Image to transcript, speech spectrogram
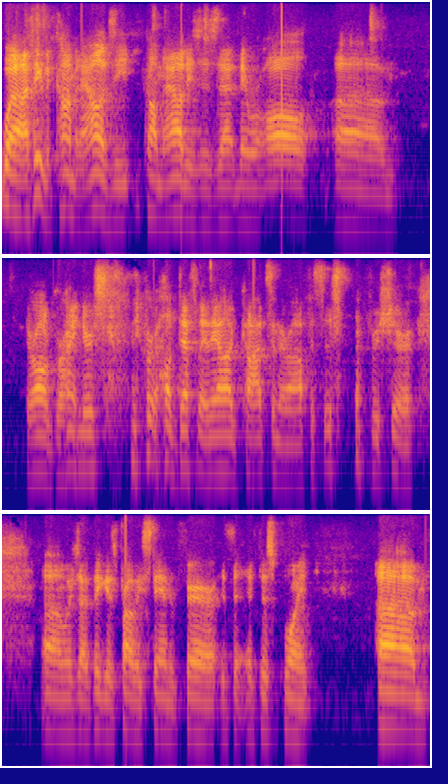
Well, I think the commonality commonalities is that they were all um, they're all grinders. they were all definitely they all had cots in their offices for sure, uh, which I think is probably standard fare at, the, at this point. Um,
